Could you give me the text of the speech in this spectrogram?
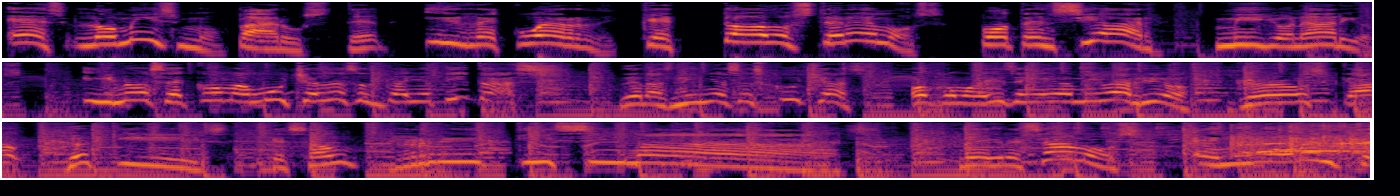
es lo mismo para usted. Y recuerde que todos tenemos potenciar millonarios. Y no se coma muchas de esas galletitas de las niñas escuchas. O como dicen en mi barrio, Girl Scout Cookies, que son riquísimas. Regresamos en un momento.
